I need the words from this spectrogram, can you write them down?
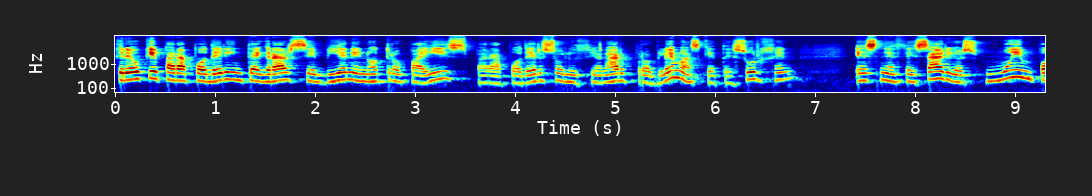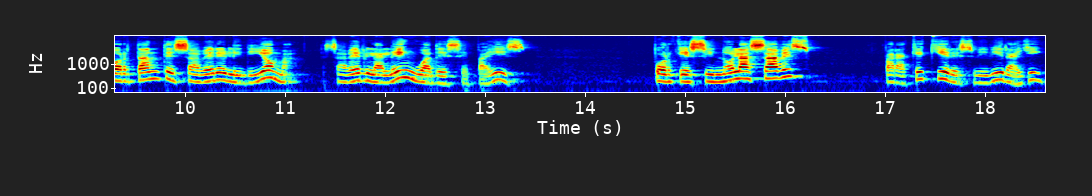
Creo que para poder integrarse bien en otro país, para poder solucionar problemas que te surgen, es necesario, es muy importante saber el idioma, saber la lengua de ese país. Porque si no la sabes, ¿para qué quieres vivir allí?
